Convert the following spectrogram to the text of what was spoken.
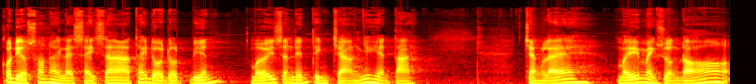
có điều sau này lại xảy ra thay đổi đột biến Mới dẫn đến tình trạng như hiện tại. Chẳng lẽ mấy mảnh ruộng đó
